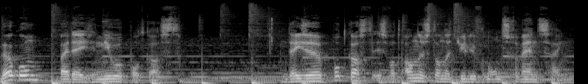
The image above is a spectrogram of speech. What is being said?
Welkom bij deze nieuwe podcast. Deze podcast is wat anders dan dat jullie van ons gewend zijn.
